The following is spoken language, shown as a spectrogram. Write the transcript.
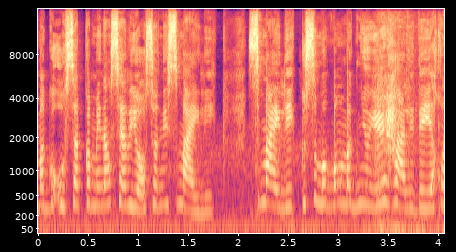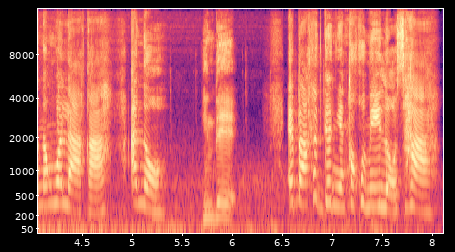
Mag-uusap kami ng seryoso ni Smiley. Smiley, gusto mo bang mag-New Year holiday ako nang wala ka? Ano? Hindi. Eh bakit ganyan ka kumilos, ha?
